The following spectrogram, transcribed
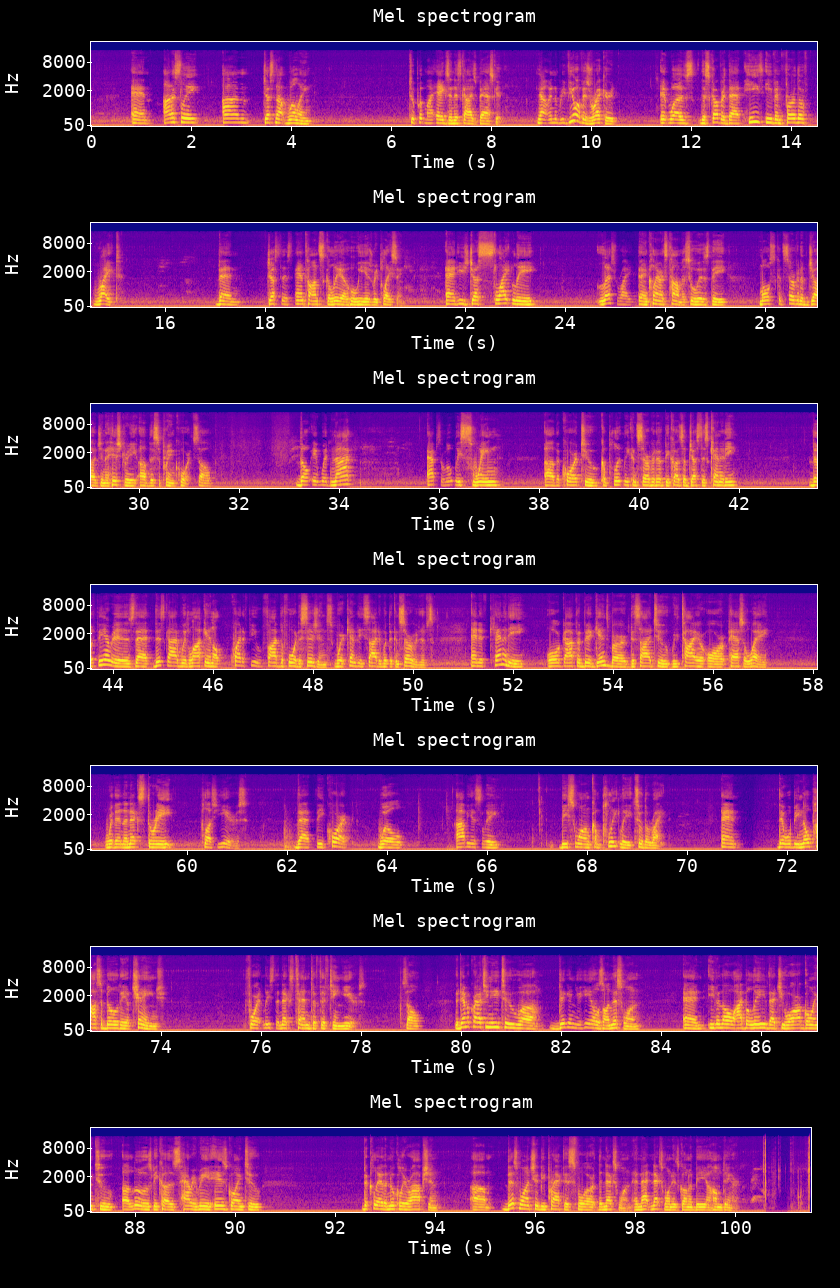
And honestly, I'm just not willing to put my eggs in this guy's basket. Now, in the review of his record, it was discovered that he's even further right than Justice Anton Scalia, who he is replacing. And he's just slightly less right than Clarence Thomas, who is the most conservative judge in the history of the Supreme Court. So, though it would not absolutely swing uh, the court to completely conservative because of Justice Kennedy, the fear is that this guy would lock in a, quite a few five to four decisions where Kennedy sided with the conservatives. And if Kennedy or God forbid Ginsburg decide to retire or pass away within the next three plus years, that the court will obviously be swung completely to the right. And there will be no possibility of change for at least the next 10 to 15 years. So the Democrats, you need to uh, dig in your heels on this one. And even though I believe that you are going to uh, lose because Harry Reid is going to declare the nuclear option, um, this one should be practiced for the next one. And that next one is going to be a humdinger.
